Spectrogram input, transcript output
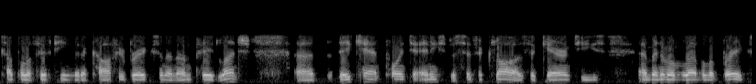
a couple of 15 minute coffee breaks and an unpaid lunch. Uh, they can't point to any specific clause that guarantees a minimum level of breaks.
